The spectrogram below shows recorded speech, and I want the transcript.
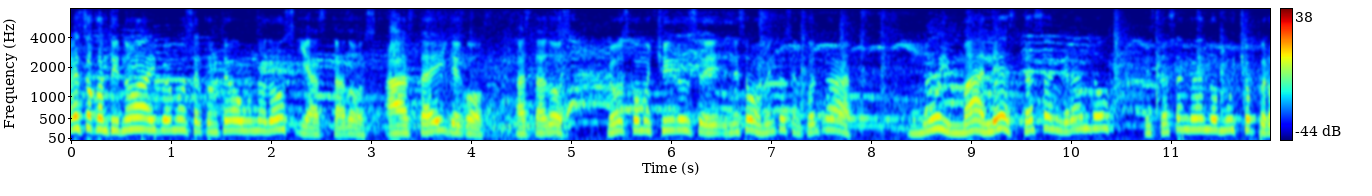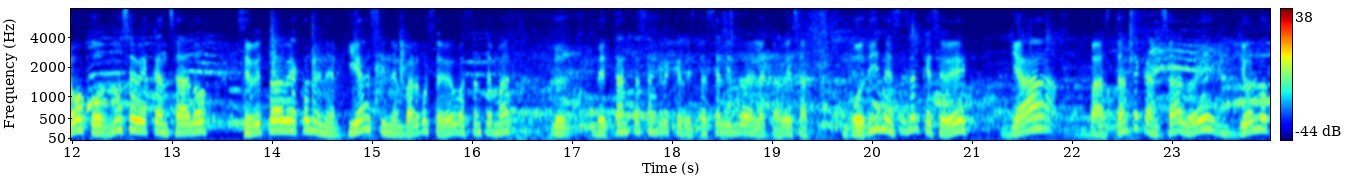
Esto continúa, ahí vemos el conteo 1, 2 y hasta 2. Hasta ahí llegó, hasta 2. Vemos como Chirus eh, en ese momento se encuentra muy mal, ¿eh? está sangrando, está sangrando mucho, pero ojo, no se ve cansado, se ve todavía con energía, sin embargo se ve bastante mal de tanta sangre que le está saliendo de la cabeza. Godínez es el que se ve ya bastante cansado, ¿eh? Yo lo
